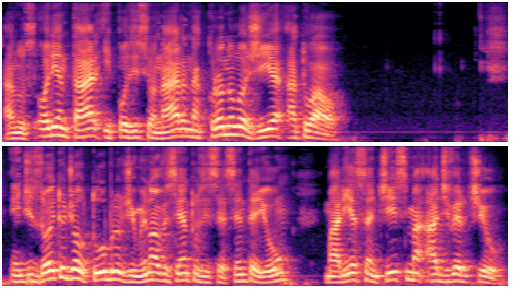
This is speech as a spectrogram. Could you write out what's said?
a nos orientar e posicionar na cronologia atual. Em 18 de outubro de 1961, Maria Santíssima advertiu:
